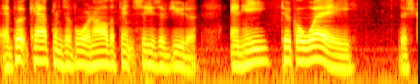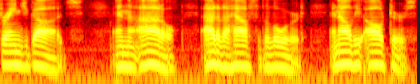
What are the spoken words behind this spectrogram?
and put captains of war in all the fenced cities of Judah, and he took away the strange gods and the idol out of the house of the Lord, and all the altars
